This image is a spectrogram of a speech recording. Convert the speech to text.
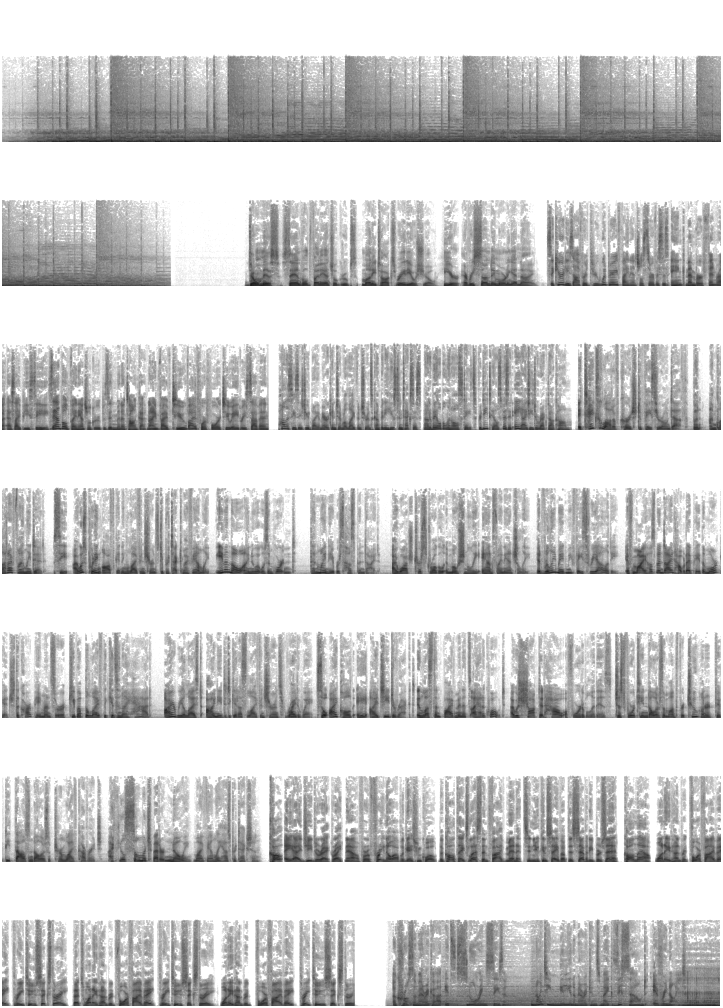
Don't miss Sandvold Financial Group's Money Talks radio show here every Sunday morning at 9. Securities offered through Woodbury Financial Services Inc., member FINRA SIPC. Sandvold Financial Group is in Minnetonka, 952 544 2837. Policies issued by American General Life Insurance Company, Houston, Texas. Not available in all states. For details, visit AIGDirect.com. It takes a lot of courage to face your own death, but I'm glad I finally did. See, I was putting off getting life insurance to protect my family, even though I knew it was important. Then my neighbor's husband died. I watched her struggle emotionally and financially. It really made me face reality. If my husband died, how would I pay the mortgage, the car payments, or keep up the life the kids and I had? I realized I needed to get us life insurance right away. So I called AIG Direct. In less than five minutes, I had a quote. I was shocked at how affordable it is. Just $14 a month for $250,000 of term life coverage. I feel so much better knowing my family has protection. Call AIG Direct right now for a free no obligation quote. The call takes less than five minutes and you can save up to 70%. Call now 1 800 458 3263. That's 1 800 458 3263. 1 800 458 3263. Across America, it's snoring season. 90 million Americans make this sound every night.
